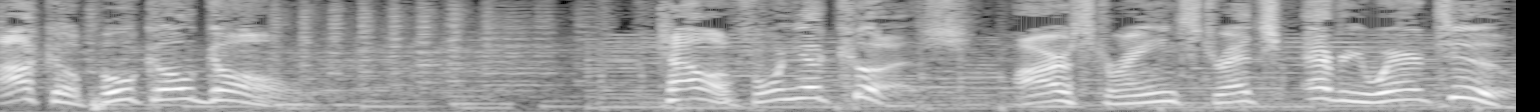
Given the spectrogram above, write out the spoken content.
Acapulco Gold. California Kush. Our strains stretch everywhere too.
